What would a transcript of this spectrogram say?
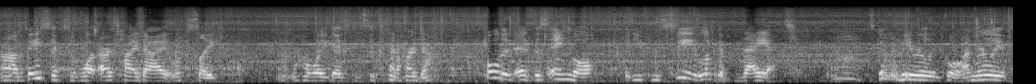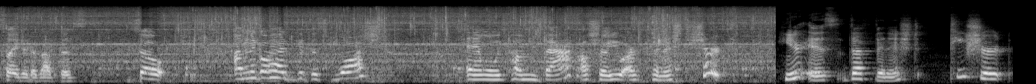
um, basics of what our tie-dye looks like. I don't know how well you guys can see. It's kind of hard to hold it at this angle, but you can see, look at that. It's going to be really cool. I'm really excited about this. So I'm going to go ahead and get this washed, and when we come back, I'll show you our finished shirt. Here is the finished t-shirt.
